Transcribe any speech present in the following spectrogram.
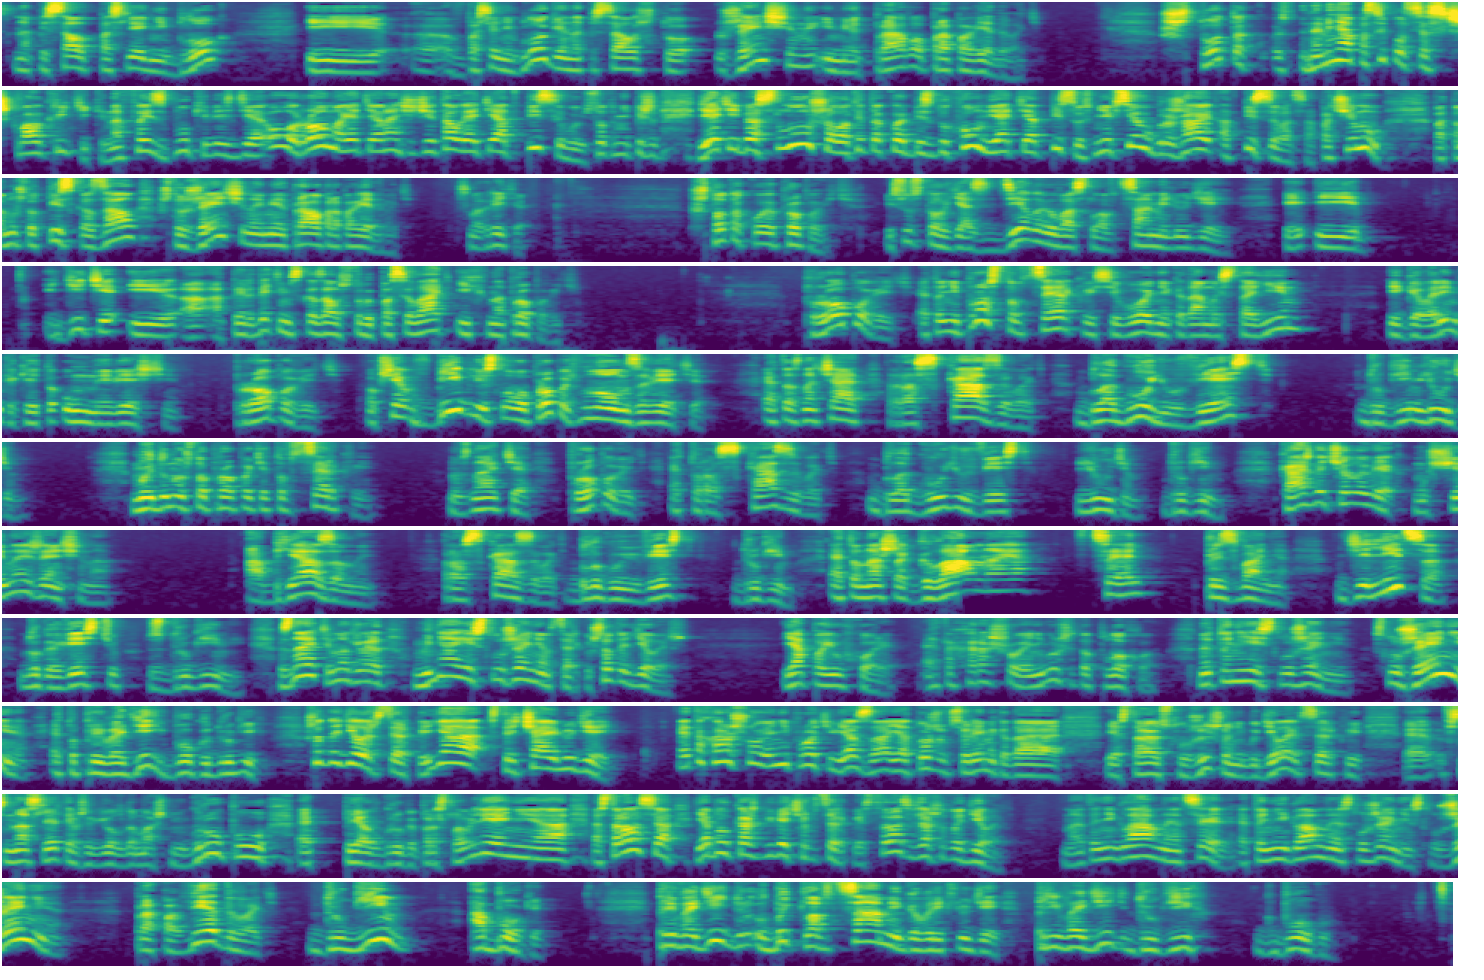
написал последний блог, и э, в последнем блоге я написал, что женщины имеют право проповедовать. что такое? На меня посыпался шквал критики на Фейсбуке везде. О, Рома, я тебя раньше читал, я тебя отписываю. Кто-то мне пишет, я тебя слушал, а ты такой бездуховный, я тебя отписываюсь. Мне все угрожают отписываться. Почему? Потому что ты сказал, что женщина имеет право проповедовать. Смотрите, что такое проповедь? Иисус сказал, я сделаю вас ловцами людей. И, и идите, и, а, а перед этим сказал, чтобы посылать их на проповедь. Проповедь – это не просто в церкви сегодня, когда мы стоим и говорим какие-то умные вещи. Проповедь. Вообще в Библии слово проповедь в Новом Завете. Это означает рассказывать благую весть другим людям. Мы думаем, что проповедь это в церкви. Но знаете, проповедь – это рассказывать благую весть людям, другим. Каждый человек, мужчина и женщина, обязаны рассказывать благую весть другим. Это наша главная цель призвания – делиться благовестью с другими. Знаете, многие говорят, у меня есть служение в церкви, что ты делаешь? Я пою в хоре. Это хорошо, я не говорю, что это плохо. Но это не есть служение. Служение – это приводить к Богу других. Что ты делаешь в церкви? Я встречаю людей. Это хорошо, я не против, я за. Я тоже все время, когда я стараюсь служить, что-нибудь делать в церкви. Э, в 17 лет я уже вел домашнюю группу, э, пел в группе прославления. Старался, я был каждый вечер в церкви, старался взять что-то делать. Но это не главная цель, это не главное служение. Служение – проповедовать другим о Боге. Приводить, быть ловцами, говорить людей, приводить других к Богу.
